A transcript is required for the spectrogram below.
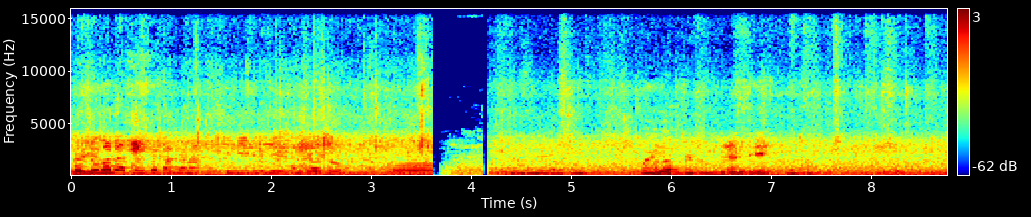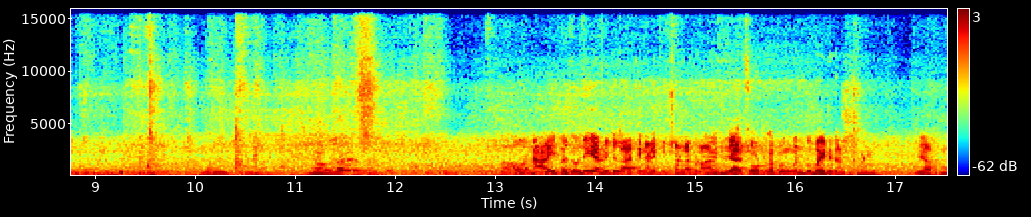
ਬੋਲੂਗਾ ਦੱਸ ਮਿੰਟ ਕਰ ਲੈਣਾ ਕਿੰਨੀ ਇੱਕ ਲੱਗੀ ਨਿਕਲ ਚਲੋ ਆਹ ਨਾਲ ਹੀ ਬਸ ਐਵੇਂ ਚਲਾ ਕੇ ਨਾਲ ਹੀ ਪੁੱਛਣ ਲੱਗਣਾ, ਵੀ ਹਜ਼ਾਰ ਚੋਟ ਲੱਗੂਗਾ ਤੂੰ ਬਾਈਟ ਕਰ ਸਕਣੀ ਇਹ ਆਪ ਨੂੰ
